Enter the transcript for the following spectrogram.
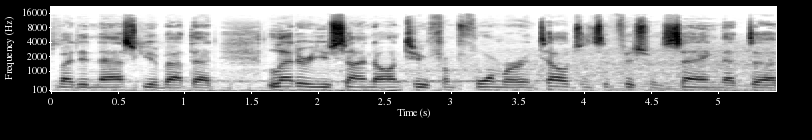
if I didn't ask you about that letter you signed on to from former intelligence officials saying that uh,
